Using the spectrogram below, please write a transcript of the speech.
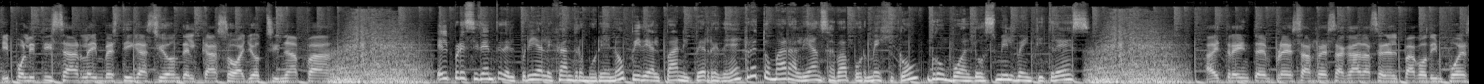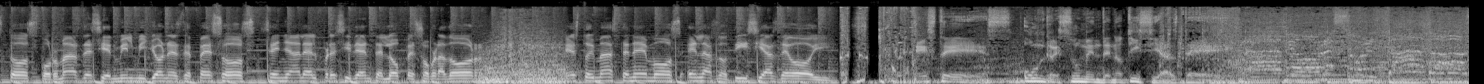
y politizar la investigación del caso Ayotzinapa. El presidente del PRI, Alejandro Moreno, pide al PAN y PRD retomar Alianza Va por México rumbo al 2023. Hay 30 empresas rezagadas en el pago de impuestos por más de 100 mil millones de pesos, señala el presidente López Obrador. Esto y más tenemos en las noticias de hoy. Este es un resumen de noticias de Radio Resultados.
